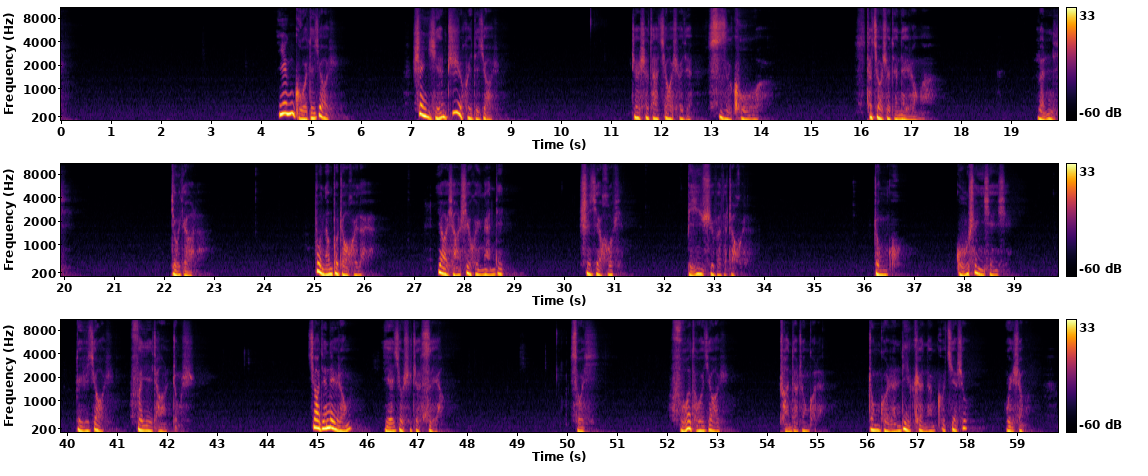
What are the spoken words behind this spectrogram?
因果的教育、圣贤智慧的教育，这是他教学的。四科啊，他教学的内容啊，伦理丢掉了，不能不找回来啊！要想社会安定、世界和平，必须把它找回来。中国古圣先贤对于教育非常重视。教的内容，也就是这四样，所以佛陀教育传到中国来，中国人立刻能够接受。为什么？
